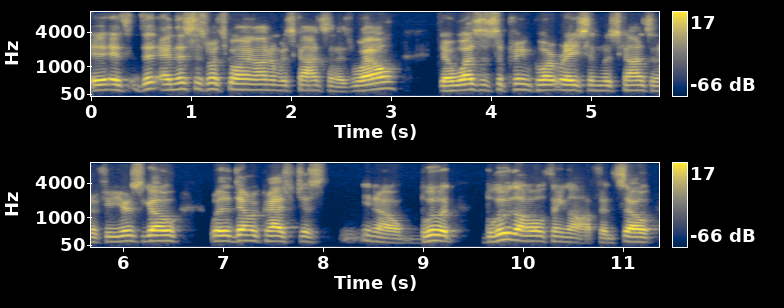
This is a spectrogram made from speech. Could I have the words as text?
it's and this is what's going on in Wisconsin as well. There was a Supreme Court race in Wisconsin a few years ago where the Democrats just, you know, blew it blew the whole thing off. And so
